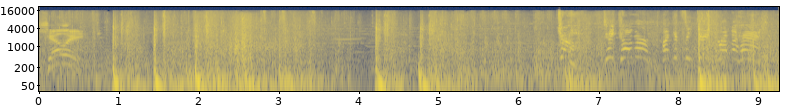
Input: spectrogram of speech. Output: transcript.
Shelly! Take cover! I can see danger up ahead!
